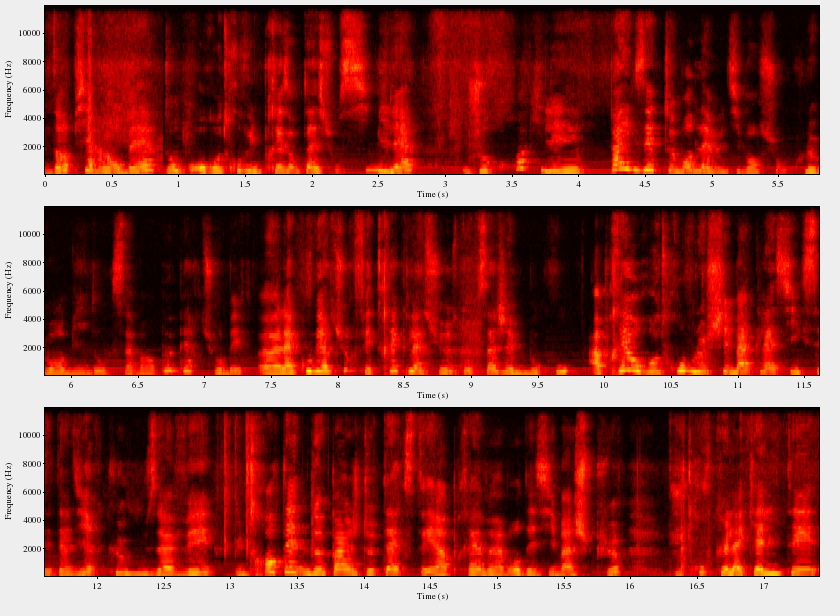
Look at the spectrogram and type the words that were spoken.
d'un Pierre Lambert. Donc on retrouve une présentation similaire. Je crois qu'il est pas exactement de la même dimension que le Bambi, donc ça m'a un peu perturbé. Euh, la couverture fait très classieuse, donc ça j'aime beaucoup. Après on retrouve le schéma classique, c'est-à-dire que vous avez une trentaine de pages de texte et après vraiment des images Je trouve que la qualité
